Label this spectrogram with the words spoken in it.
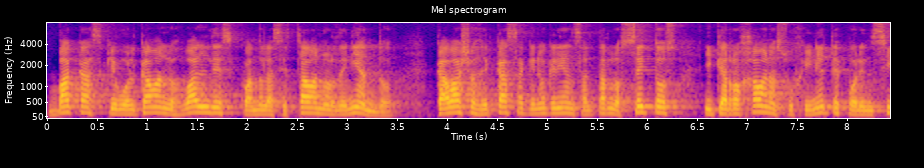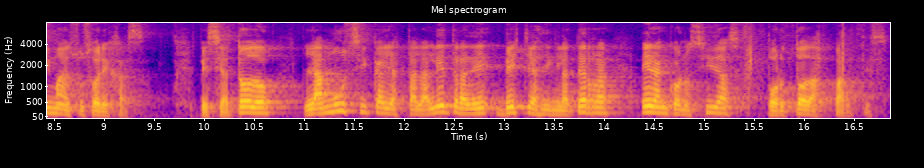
vacas que volcaban los baldes cuando las estaban ordeñando, caballos de caza que no querían saltar los setos y que arrojaban a sus jinetes por encima de sus orejas. Pese a todo, la música y hasta la letra de Bestias de Inglaterra eran conocidas por todas partes.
